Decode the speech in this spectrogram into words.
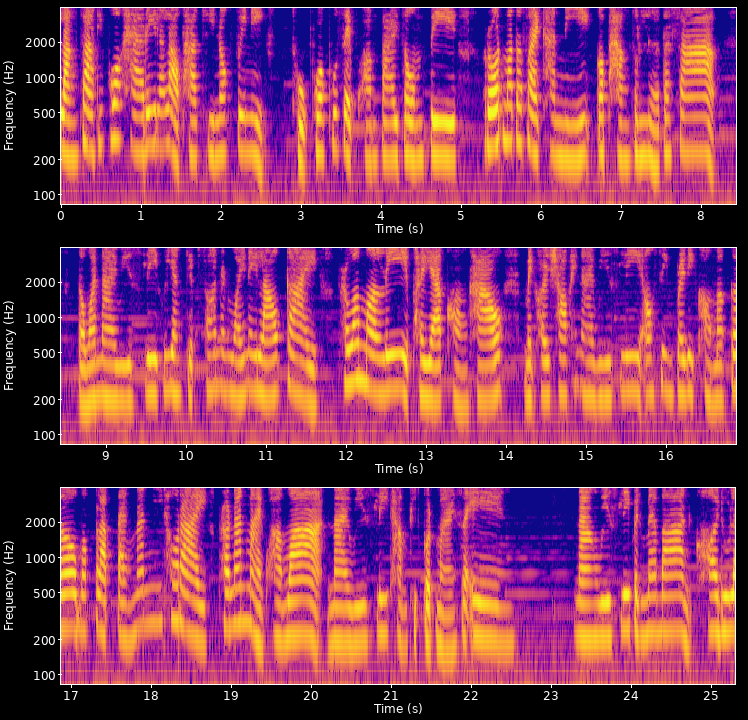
หลังจากที่พวกแฮร์รี่และเหล่าพาคีนกฟินิกซ์ถูกพวกผู้เสพความตายโจมตี รถมอเตอร์ไซคันนี้ก็พังจนเหลือแต่ซากแต่ว่านายวีสลีย์ก็ยังเก็บซ่อนมันไว้ในเล้าไก่ เพราะว่ามอลลี่ภรรยาของเขาไม่ค่อยชอบให้นายวีสลีย์เอาสิ่งประดิษฐ์ของมาเกิลมาปรับแต่งนั่นนี่เท่าไหร่ เพราะนั่นหมายความว่านายวีสลีย์ทำผิดกฎหมายซะเอง นางวีสลีย์เป็นแม่บ้าน คอยดูแล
